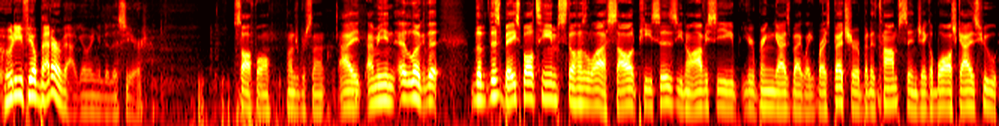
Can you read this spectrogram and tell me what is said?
Who do you feel better about going into this year? softball, hundred percent. I I mean, uh, look the. The, this baseball team still has a lot of solid pieces. You know, obviously you're bringing guys back like Bryce Boettcher, Bennett Thompson, Jacob Walsh, guys who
